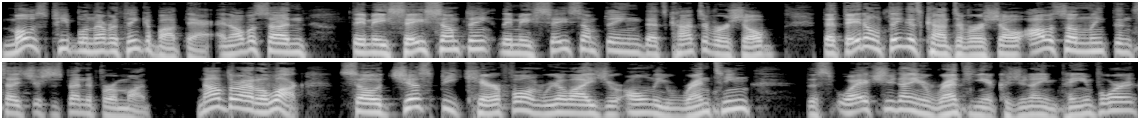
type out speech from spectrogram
Most people never think about that. And all of a sudden they may say something, they may say something that's controversial that they don't think is controversial. All of a sudden, LinkedIn says you're suspended for a month. Now they're out of luck. So just be careful and realize you're only renting this. Well, actually, you're not even renting it because you're not even paying for it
